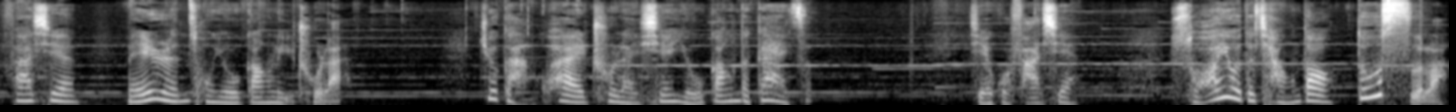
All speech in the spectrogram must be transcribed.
发现没人从油缸里出来，就赶快出来掀油缸的盖子，结果发现所有的强盗都死了。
